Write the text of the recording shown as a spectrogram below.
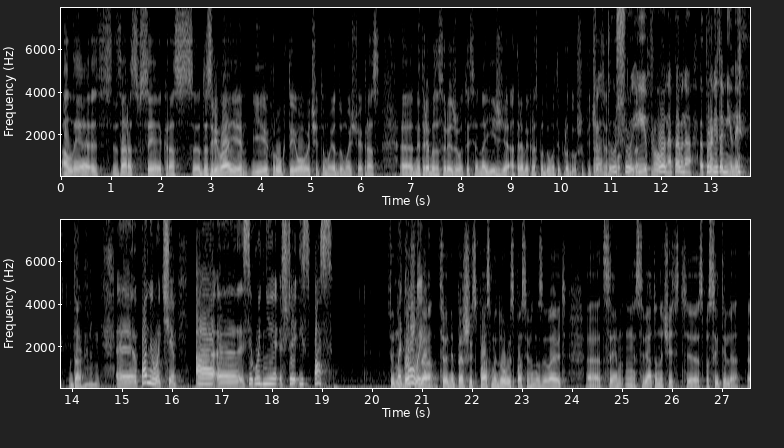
Але зараз все якраз е, дозріває, і фрукти, і овочі, тому я думаю, що якраз не треба зосереджуватися на їжі, а треба якраз подумати про душу під Про цього душу посту. да. і про, напевно, про вітаміни. Да. Е, Пане отче, а е, сьогодні ще і спас. Сьогодні Медовий? перший, да, сьогодні перший спас, медовий спас його називають. Е, Це свято на честь е, Спасителя, е,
